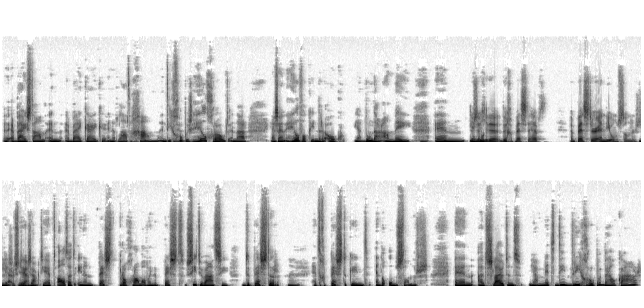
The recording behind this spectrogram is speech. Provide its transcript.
uh, erbij staan en erbij kijken en het laten gaan. En die groep is heel groot en daar ja, zijn heel veel kinderen ook, ja, doen daaraan mee. Hmm. En, dus ja, dat je de, de gepeste hebt een pester en die omstanders. Dus. Juist, exact. Je hebt altijd in een pestprogramma of in een pestsituatie de pester, hmm. het gepeste kind en de omstanders. En uitsluitend ja, met die drie groepen bij elkaar,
